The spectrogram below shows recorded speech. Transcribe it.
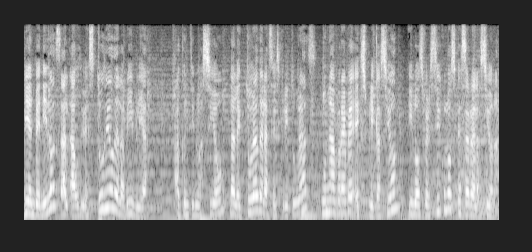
Bienvenidos al audio estudio de la Biblia. A continuación, la lectura de las Escrituras, una breve explicación y los versículos que se relacionan.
